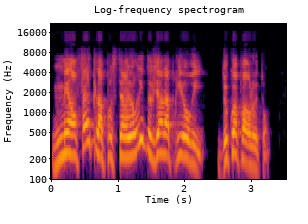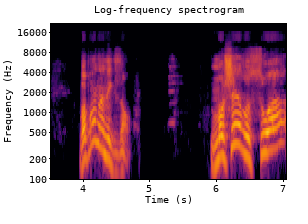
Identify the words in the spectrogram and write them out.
mais en fait, la posteriori devient l'a priori. De quoi parle-t-on? On va prendre un exemple. Moshe reçoit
